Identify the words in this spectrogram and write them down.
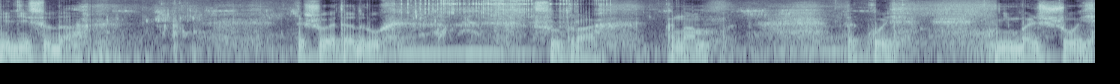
Иди сюда. Ты что это, друг? С утра к нам такой небольшой.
